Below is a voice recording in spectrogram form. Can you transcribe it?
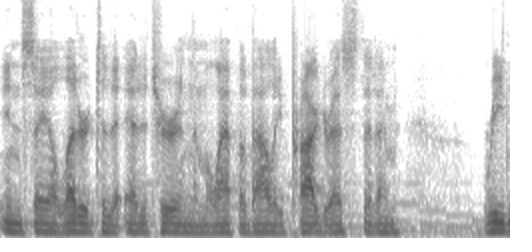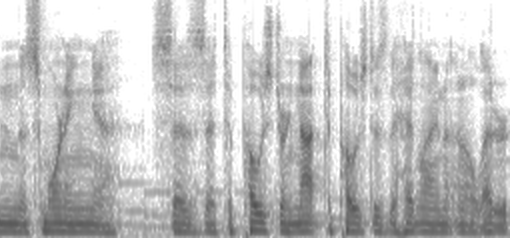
in, say, a letter to the editor in the Moapa Valley Progress that I'm reading this morning. Uh, says uh, to post or not to post is the headline on a letter.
